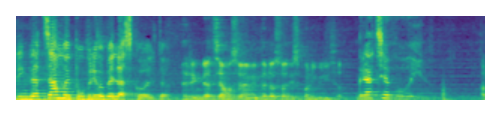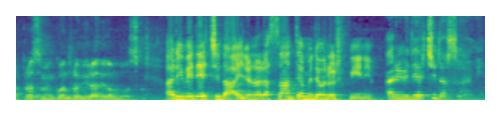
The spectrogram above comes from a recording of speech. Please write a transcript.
Ringraziamo il pubblico per l'ascolto. E ringraziamo Soemi per la sua disponibilità. Grazie a voi. Al prossimo incontro di Radio Don Bosco. Arrivederci da Eleonora Santi e Amedeo Norfini. Arrivederci da Suemi.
